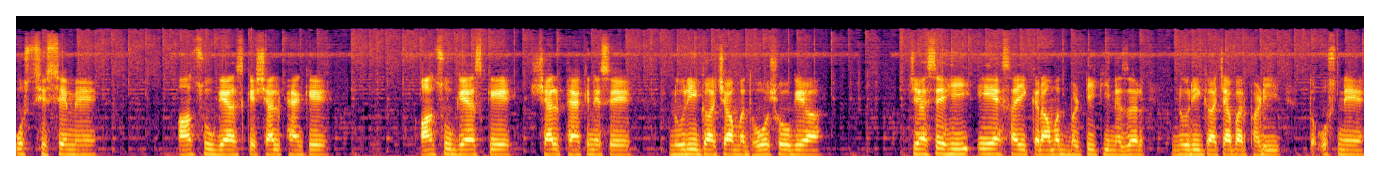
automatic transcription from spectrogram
उस हिस्से में आँसू गैस के शेल फेंके। आँसू गैस के शैल फेंकने से नूरी गाचा मदहोश हो गया। जैसे ही एएसआई करामत भट्टी की नज़र नूरी गाचा पर पड़ी तो उसने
